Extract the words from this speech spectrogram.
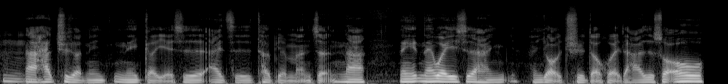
嗯，那他去的那那个也是艾滋特别门诊。那那那位医师很很有趣的回答，他是说：“哦，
